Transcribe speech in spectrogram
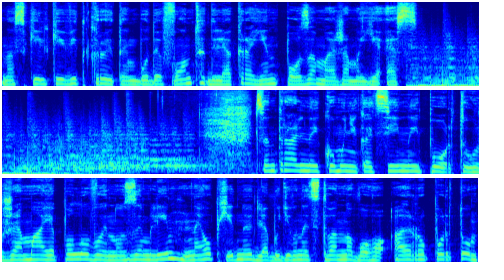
наскільки відкритим буде фонд для країн поза межами ЄС. Центральний комунікаційний порт уже має половину землі, необхідної для будівництва нового аеропорту.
